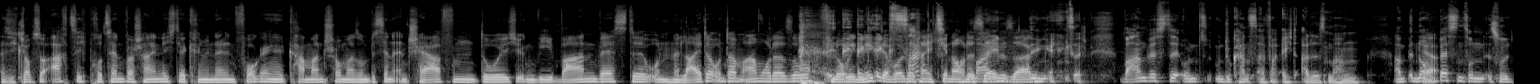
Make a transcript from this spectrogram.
Also ich glaube, so 80 Prozent wahrscheinlich der kriminellen Vorgänge kann man schon mal so ein bisschen entschärfen durch irgendwie Warnweste und eine Leiter unterm Arm oder so. Flori Nick, der wollte wahrscheinlich genau dasselbe sagen. Ding. Warnweste und, und du kannst einfach echt alles machen. Am, noch Ja. am besten so, ein, so eine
